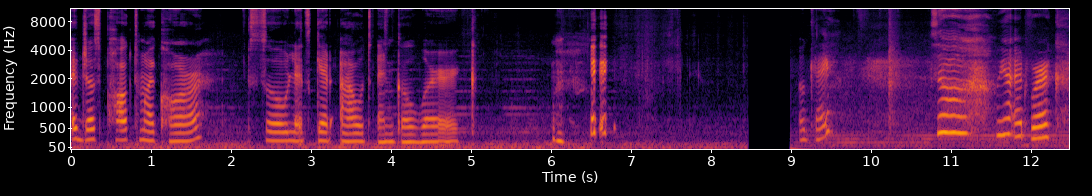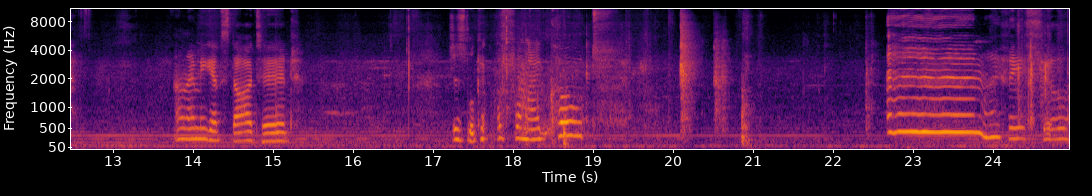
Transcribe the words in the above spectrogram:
I just parked my car so let's get out and go work. Okay. So we are at work. And let me get started. Just looking for my coat. And my face shield.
